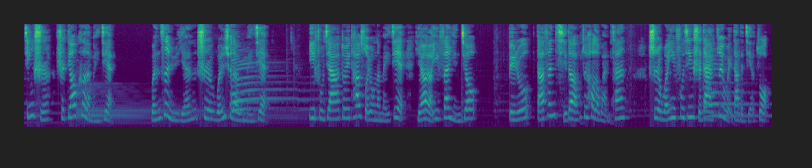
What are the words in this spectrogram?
金石是雕刻的媒介。文字语言是文学的媒介，艺术家对于他所用的媒介也要有一番研究。比如达芬奇的《最后的晚餐》是文艺复兴时代最伟大的杰作。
